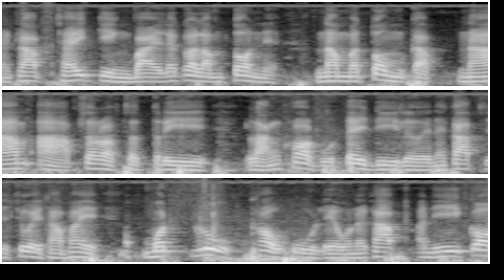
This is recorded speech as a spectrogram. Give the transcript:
นะครับ ใช้กิ่งใบแล้วก็ลำต้นเนี่ย นำมาต้มกับน้ำอาบสำหรับสตรีหลังคลอดบุตรได้ดีเลยนะครับ จะช่วยทำให้มดลูกเข้าอู่เร็วนะครับ อันนี้ก็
